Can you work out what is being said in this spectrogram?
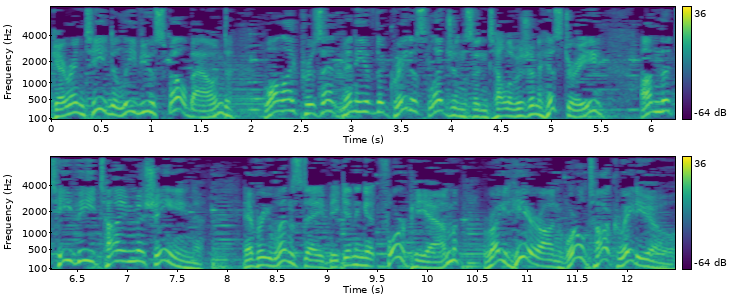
guaranteed to leave you spellbound while I present many of the greatest legends in television history on the TV Time Machine. Every Wednesday beginning at 4 p.m. right here on World Talk Radio.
